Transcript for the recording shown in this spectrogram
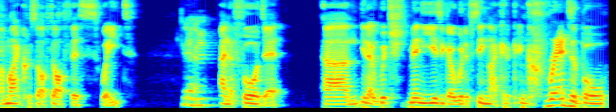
a Microsoft Office suite, yeah. Mm-hmm. and afford it. Um, you know, which many years ago would have seemed like an incredible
